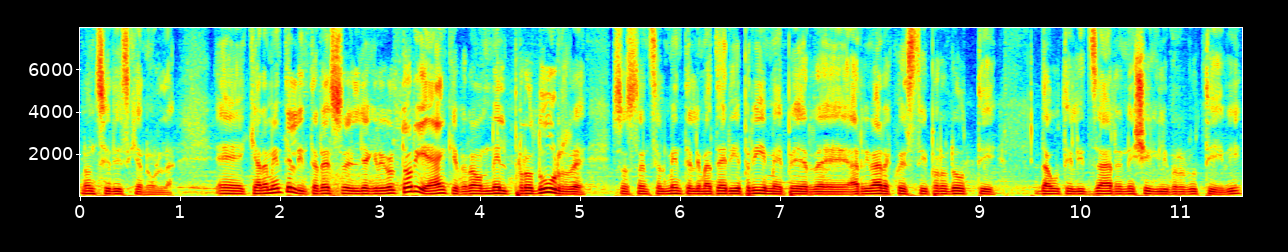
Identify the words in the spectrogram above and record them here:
non si rischia nulla. Eh, chiaramente l'interesse degli agricoltori è anche però nel produrre sostanzialmente le materie prime per eh, arrivare a questi prodotti da utilizzare nei cicli produttivi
